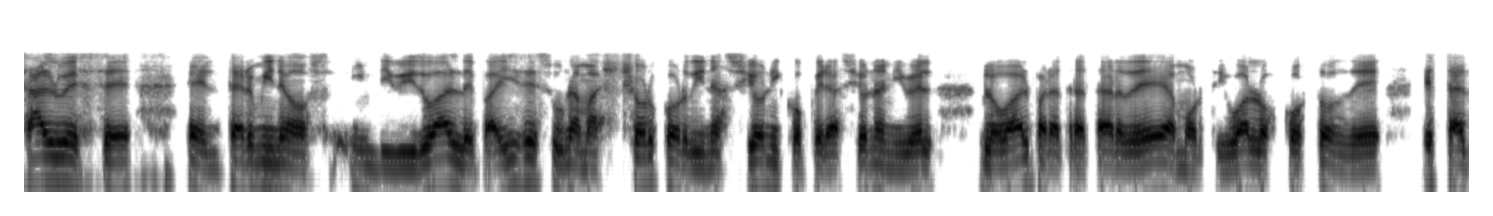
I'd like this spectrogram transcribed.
sálvese en términos individual de países, una mayor coordinación y cooperación a nivel global para tratar de amortiguar los costos de esta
